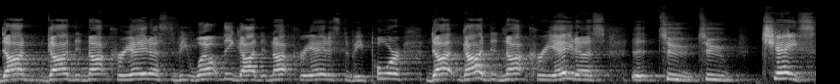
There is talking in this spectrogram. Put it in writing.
God, God did not create us to be wealthy. God did not create us to be poor. God did not create us uh, to, to chase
